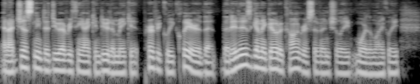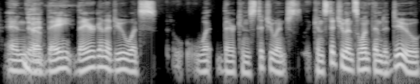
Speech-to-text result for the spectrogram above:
and I just need to do everything I can do to make it perfectly clear that, that it is going to go to Congress eventually, more than likely. And Yeah. that they, they are going to do what's, what their constituents constituents want them to do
